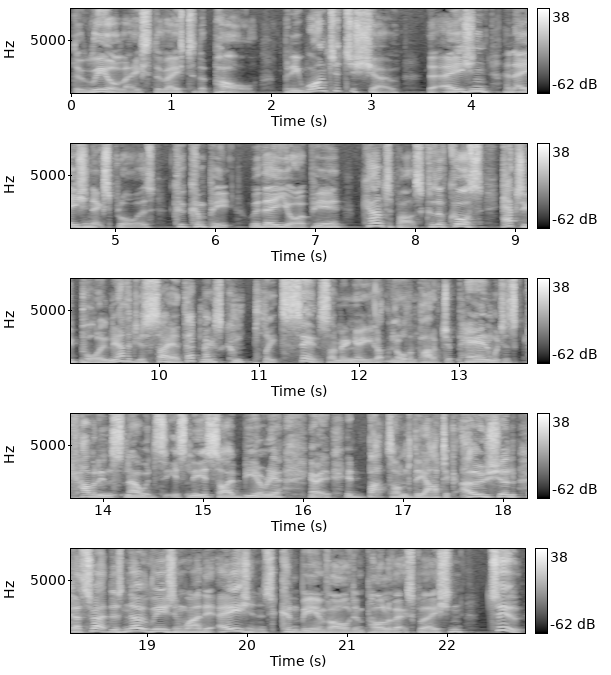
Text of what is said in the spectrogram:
the real race, the race to the pole, but he wanted to show that Asian and Asian explorers could compete with their European counterparts. Because, of course, actually, Paulie, now that you say it, that makes complete sense. I mean, you have got the northern part of Japan, which is covered in snow. It's, it's near Siberia. You know, it, it butts onto the Arctic Ocean. That's right. There's no reason why the Asians couldn't be involved in polar exploration too.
